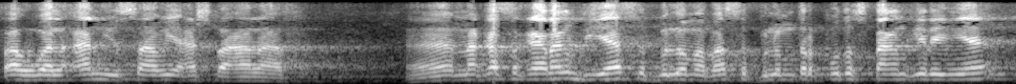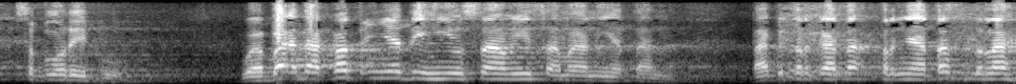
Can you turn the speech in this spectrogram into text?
Fahwal an yusawi ashta'alaf. Eh, maka sekarang dia sebelum apa? Sebelum terputus tangan kirinya 10.000. Wa ba'da qat'inya yusawi samaniyatan. Tapi ternyata ternyata setelah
